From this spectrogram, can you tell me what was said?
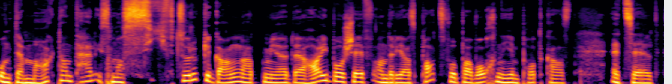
Und der Marktanteil ist massiv zurückgegangen, hat mir der Haribo-Chef Andreas Patz vor ein paar Wochen hier im Podcast erzählt.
